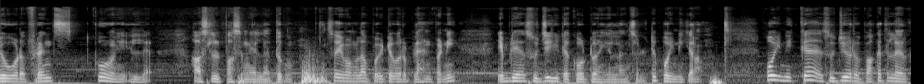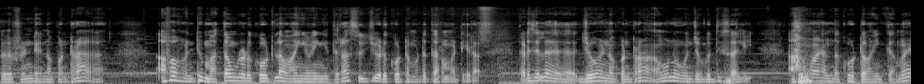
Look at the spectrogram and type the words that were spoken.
ஜோவோட ஃப்ரெண்ட்ஸ்க்கும் இல்லை. ஹாஸ்டல் பசங்க எல்லாத்துக்கும். ஸோ இவங்கெல்லாம் போயிட்டு ஒரு பிளான் பண்ணி எப்படியா சுஜி கிட்ட கோட் வாங்கிடலாம்னு சொல்லிட்டு போய் நிற்கிறான் போய் நிற்க சுஜியோட பக்கத்தில் இருக்கிற ஃப்ரெண்டு என்ன பண்ணுறா அவன் வந்துட்டு மற்றவங்களோட கோட்டெலாம் வாங்கி வாங்கி தரா சுஜியோட கோட்டை மட்டும் தர மாட்டேறா. கடைசியில் ஜோ என்ன பண்ணுறான் அவனும் கொஞ்சம் புத்திசாலி. அவன் அந்த கோட்டை வாங்கிக்காம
